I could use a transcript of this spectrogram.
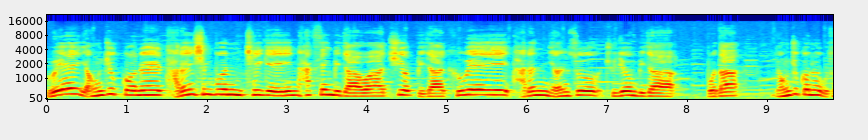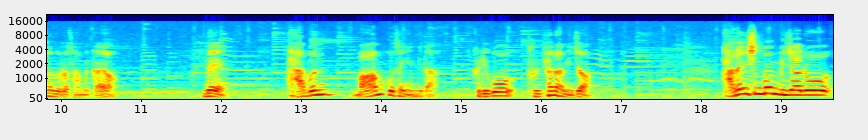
왜 영주권을 다른 신분 체계인 학생 비자와 취업 비자 그 외의 다른 연수 주재원 비자보다 영주권을 우선으로 삼을까요? 네, 답은 마음고생입니다. 그리고 불편함이죠. 다른 신분 비자로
